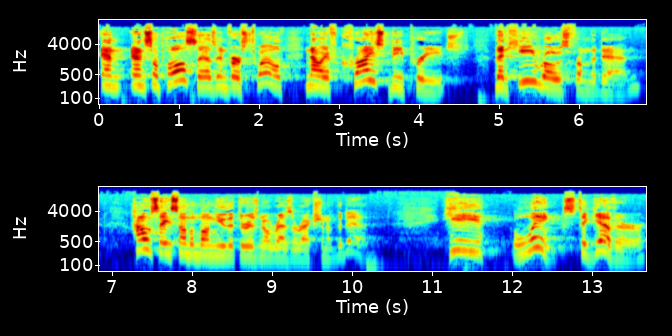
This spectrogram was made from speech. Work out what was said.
And, and so Paul says in verse 12, Now if Christ be preached that he rose from the dead, how say some among you that there is no resurrection of the dead? He links together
